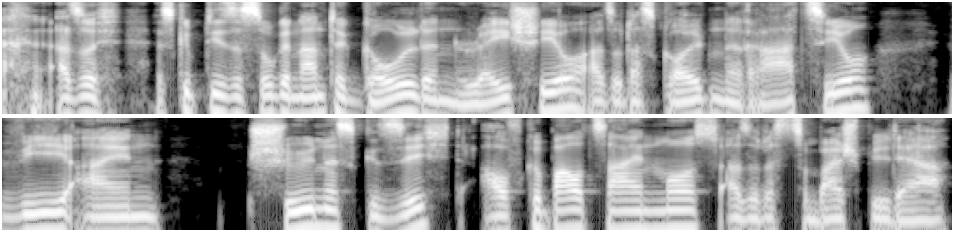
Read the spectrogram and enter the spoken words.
also es gibt dieses sogenannte Golden Ratio, also das goldene Ratio, wie ein schönes Gesicht aufgebaut sein muss. Also dass zum Beispiel der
